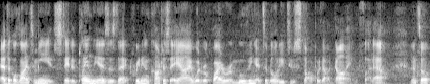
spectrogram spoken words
ethical line to me stated plainly is is that creating a conscious AI would require removing its ability to stop without dying flat out. And then so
